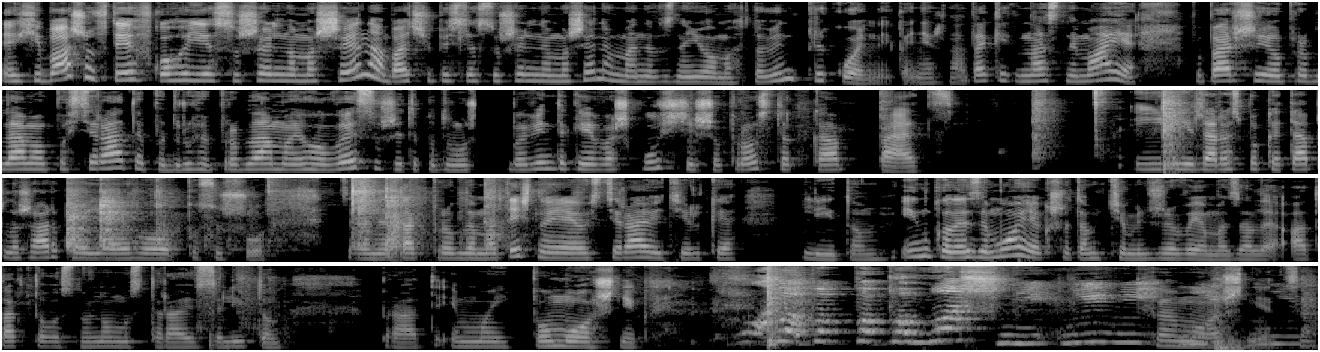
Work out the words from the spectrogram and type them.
Е, Хіба що в тих, в кого є сушильна машина, бачу після сушильної машини в мене в знайомих, то він прикольний, звісно. Так як в нас немає, по-перше, його проблема постирати, по-друге, проблема його висушити, тому що бо він такий важкущий, що просто капець. І зараз, поки тепло жарко, я його посушу. Це не так проблематично, я його стираю тільки літом. Інколи зимою, якщо там чимось вже вимазали, а так то в основному стараюся літом прати. І мій помощник, помощниця.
